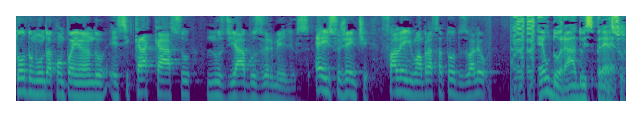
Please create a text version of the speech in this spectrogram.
Todo mundo acompanhando esse cracaço nos Diabos Vermelhos. É isso, gente. Falei, um abraço a todos, valeu. Eldorado Expresso.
